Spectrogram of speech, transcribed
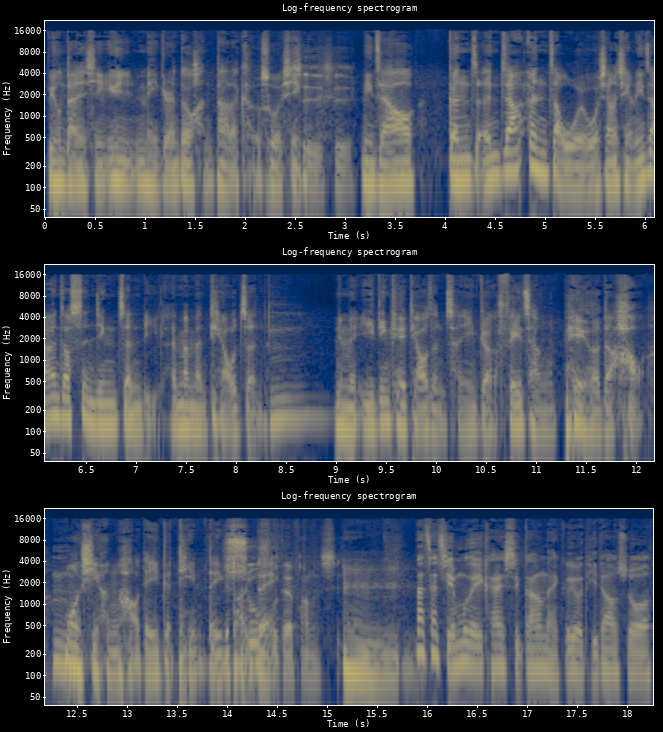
不用担心，因为每个人都有很大的可塑性。是是，你只要跟着，你只要按照我，我相信，你只要按照圣经真理来慢慢调整。嗯。你们一定可以调整成一个非常配合的好、嗯、默契很好的一个 team 的一个团队，舒服的方式。嗯，那在节目的一开始，刚刚奶哥有提到说，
